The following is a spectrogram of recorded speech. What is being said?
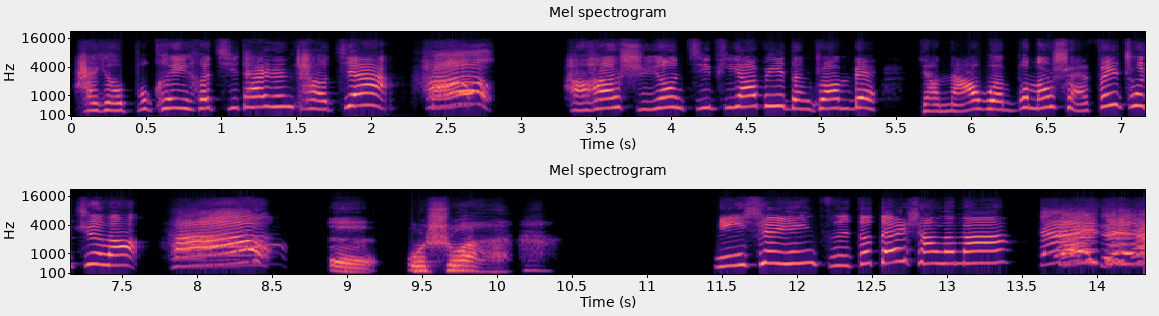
好。还有，不可以和其他人吵架。好。好好使用 GPRB 等装备，要拿稳，不能甩飞出去了。好。呃，我说啊，明线因子都带上了吗？带着呢。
